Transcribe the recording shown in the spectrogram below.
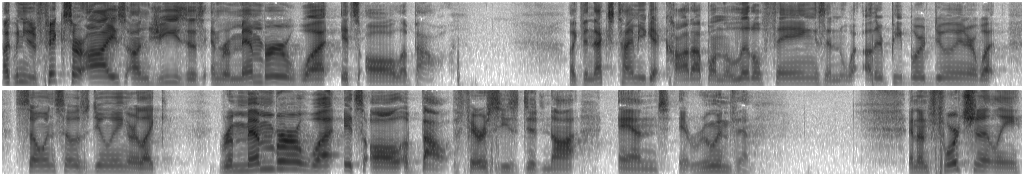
Like we need to fix our eyes on Jesus and remember what it's all about. Like the next time you get caught up on the little things and what other people are doing or what so and so's doing, or like remember what it's all about. The Pharisees did not, and it ruined them. And unfortunately,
